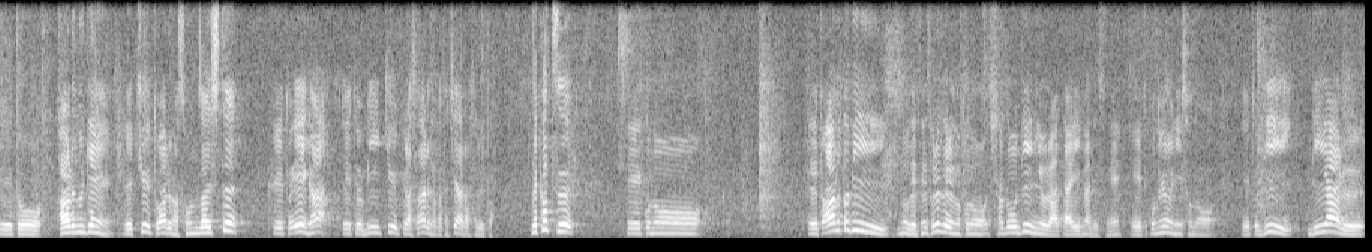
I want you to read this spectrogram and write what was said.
えー、と R の弦 Q と R が存在して、えー、と A が、えー、と BQ プラス R の形で表せると。で、かつ、えー、このえー、と R と B のですね、それぞれのこの写像 D による値がですね、えー、とこのようにその、えー、と D、DR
